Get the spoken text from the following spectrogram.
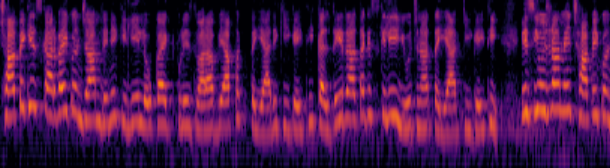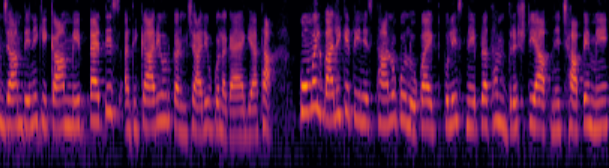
छापे की इस कार्रवाई को अंजाम देने के लिए लोकायुक्त पुलिस द्वारा व्यापक तैयारी की गई थी। कल देर रात तक इसके लिए योजना तैयार की गई थी। इस योजना में छापे को अंजाम देने के काम में 35 अधिकारियों और कर्मचारियों को लगाया गया था। कोमल बाली के तीन स्थानों को लोकायुक्त पुलिस ने प्रथम दृष्टिया अपने छापे में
